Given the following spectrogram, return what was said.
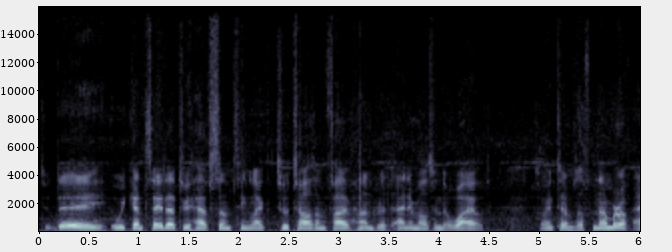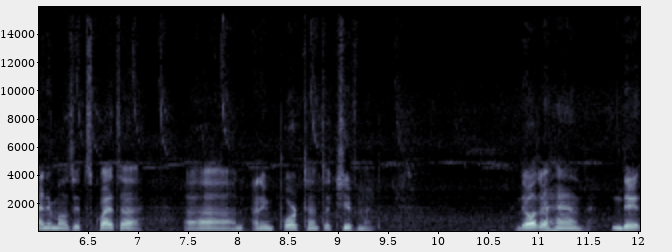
Today, we can say that we have something like 2,500 animals in the wild. So in terms of number of animals, it's quite a, uh, an important achievement. On the other hand, in the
